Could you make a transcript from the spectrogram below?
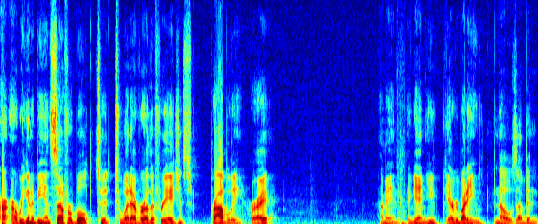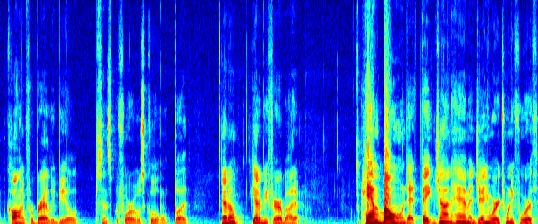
Are, are we going to be insufferable to, to whatever other free agents? Probably, right? I mean, again, you everybody knows I've been calling for Bradley Beal since before it was cool, but you know, you got to be fair about it. Hamboned at fake Jon Hammond, January 24th.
